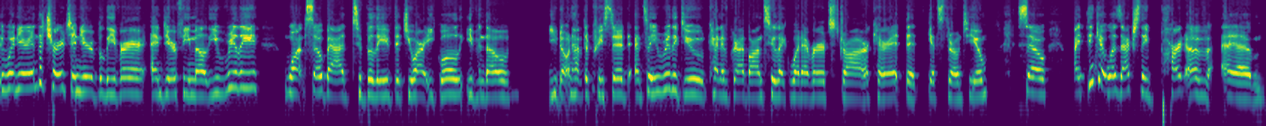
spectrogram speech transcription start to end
when you're in the church and you're a believer and you're female, you really want so bad to believe that you are equal, even though you don't have the priesthood. And so you really do kind of grab onto like whatever straw or carrot that gets thrown to you. So I think it was actually part of um,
